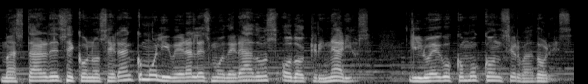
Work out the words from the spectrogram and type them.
Más tarde se conocerán como liberales moderados o doctrinarios. y luego como conservadores.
